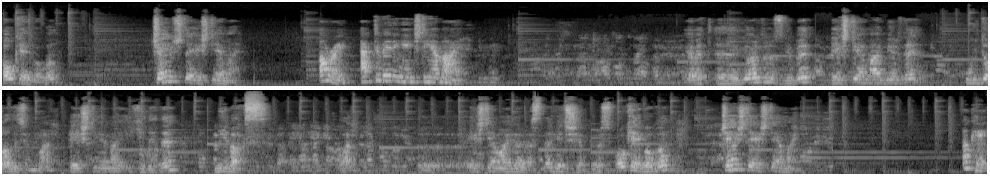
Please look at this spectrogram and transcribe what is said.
Okay Google. Change the HDMI. All right, activating HDMI. Evet, e, gördüğünüz gibi HDMI 1'de uydu alıcım var. HDMI 2'de de Mi Box var. Ee, HDMI'ler arasında geçiş yapıyoruz. Okay Google, change the HDMI. Okay,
